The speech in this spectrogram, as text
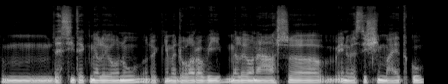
mm, desítek milionů, řekněme dolarový milionář e, investiční majetku,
